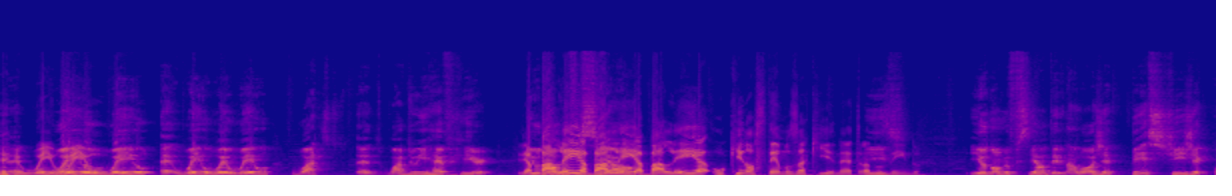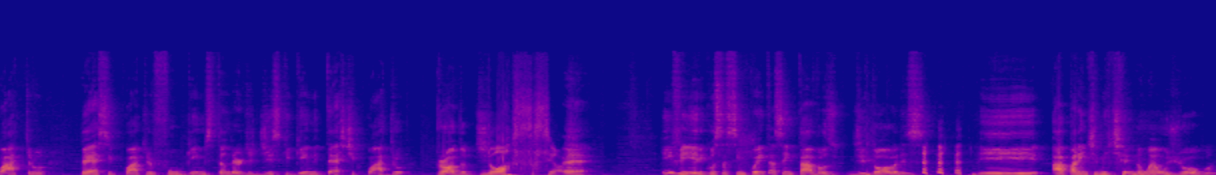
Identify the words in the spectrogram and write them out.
É, whale, whale, whale, é, whale, whale, whale, what, é, what do we have here? Seria baleia, oficial... baleia, baleia, o que nós temos aqui, né? Traduzindo. Isso. E o nome oficial dele na loja é PSTG4 PS4 Full Game Standard Disc Game Test 4 Product. Nossa senhora! É. Enfim, ele custa 50 centavos de dólares e aparentemente ele não é um jogo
